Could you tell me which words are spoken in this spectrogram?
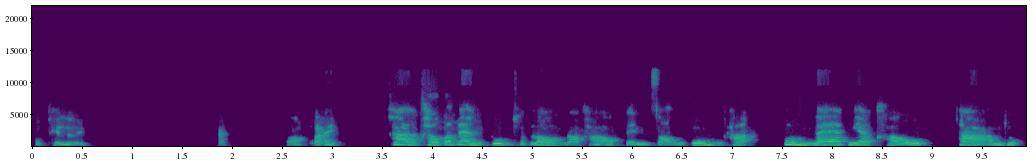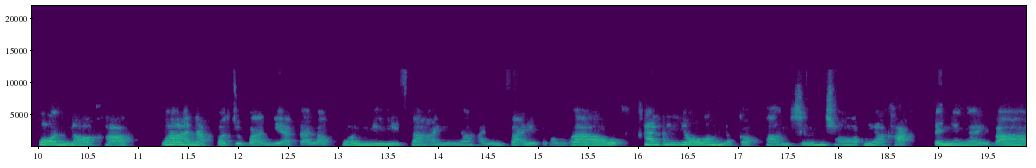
โอเคเลยอะต่อไป ค่ะ เขาก็แบ่งกลุ่มทดลองนะคะ ออกเป็นสองกลุ่มค่ะ กลุ่มแรกเนี่ยเขาถามทุกคนเนาะคะว่าณปัจจุบันเนี่ยแต่ละคนมีนิสัยนะคะนิสัยของเราค่านิยมแล้วก็ความชื่นชอบเนี่ยค่ะ เป็นยังไงบ้าง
